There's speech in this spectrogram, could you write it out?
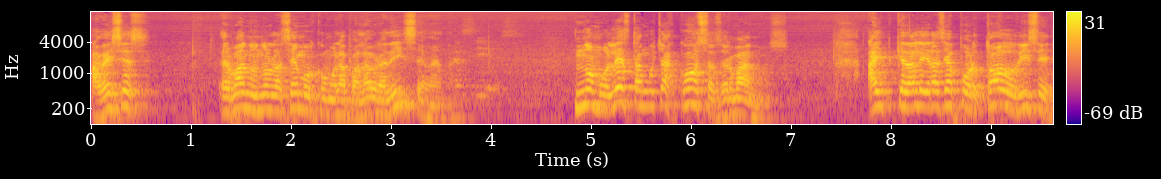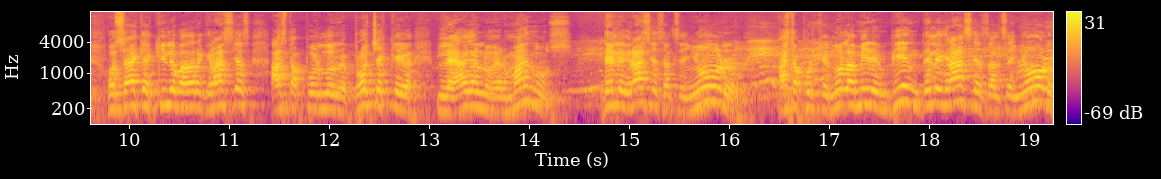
a veces Hermanos, no lo hacemos como la palabra dice, ¿verdad? Nos molestan muchas cosas, hermanos. Hay que darle gracias por todo, dice. O sea que aquí le va a dar gracias hasta por los reproches que le hagan los hermanos. Dele gracias al Señor. Hasta porque no la miren bien, dele gracias al Señor.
